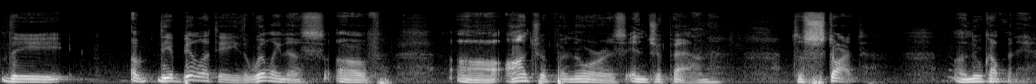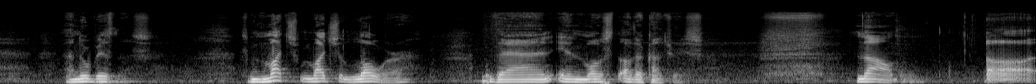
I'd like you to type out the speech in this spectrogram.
the uh, the ability the willingness of entrepreneurs in Japan to start a new company a new business is much much lower than in most other countries. Now, uh,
